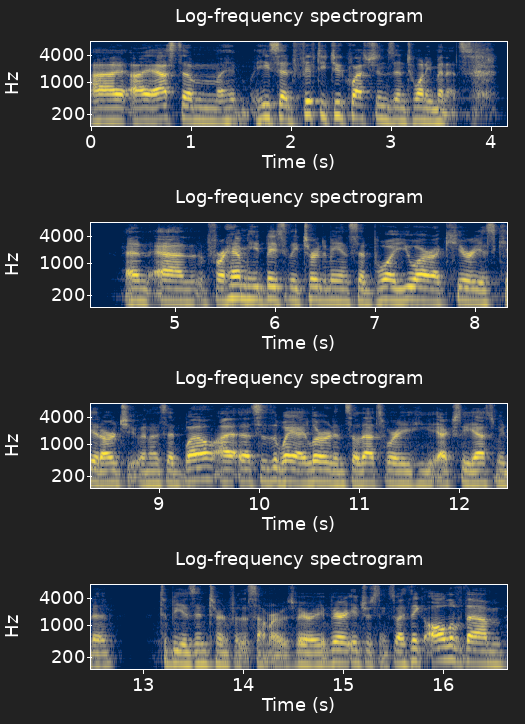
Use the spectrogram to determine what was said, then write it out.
I, I asked him, he said 52 questions in 20 minutes. And, and for him, he basically turned to me and said, Boy, you are a curious kid, aren't you? And I said, Well, I, this is the way I learn. And so that's where he actually asked me to, to be his intern for the summer. It was very, very interesting. So I think all of them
